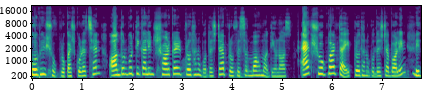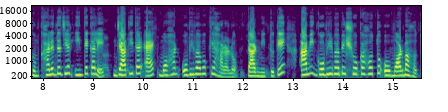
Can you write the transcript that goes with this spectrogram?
গভীর শোক প্রকাশ করেছেন অন্তর্বর্তীকালীন সরকারের প্রধান উপদেষ্টা প্রফেসর মোহাম্মদ ইউনস। এক শোক বার্তায় প্রধান উপদেষ্টা বলেন, বেগম খালেদা জিয়ার ইন্তেকালে জাতি তার এক মহান অভিভাবককে হারালো। তার মৃত্যুতে আমি গভীরভাবে শোকাহত ও মর্মাহত।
